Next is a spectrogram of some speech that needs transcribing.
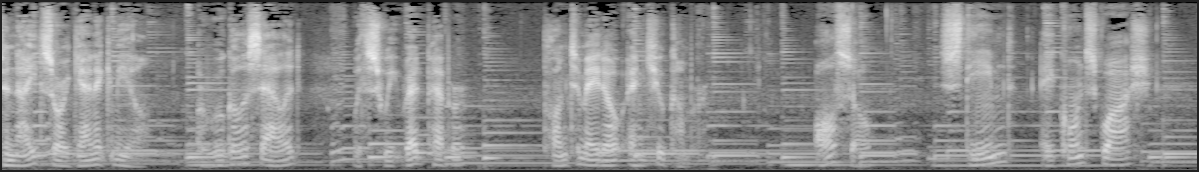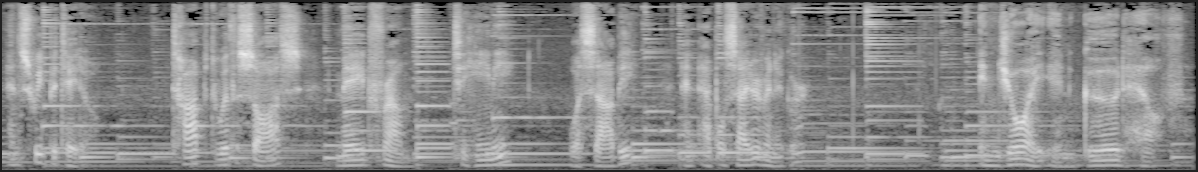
Tonight's organic meal arugula salad with sweet red pepper, plum tomato, and cucumber. Also, steamed acorn squash and sweet potato, topped with a sauce made from tahini, wasabi, and apple cider vinegar. Enjoy in good health.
